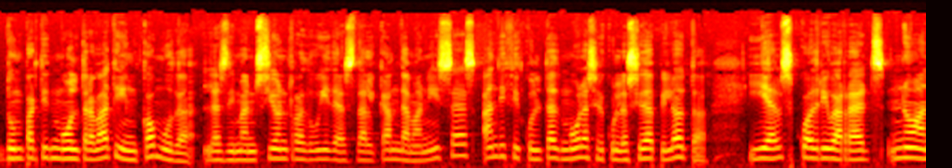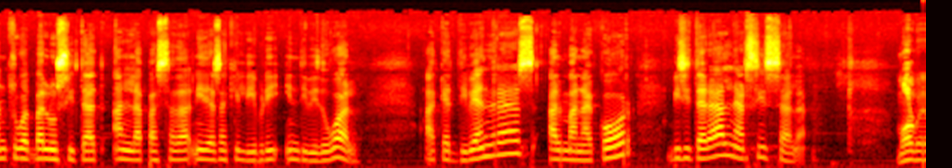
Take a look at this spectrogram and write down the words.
d'un partit molt trebat i incòmode. Les dimensions reduïdes del camp de Manises han dificultat molt la circulació de pilota i els quadribarrats no han trobat velocitat en la passada ni desequilibri individual. Aquest divendres, el Manacor visitarà el Narcís Sala. Molt bé,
